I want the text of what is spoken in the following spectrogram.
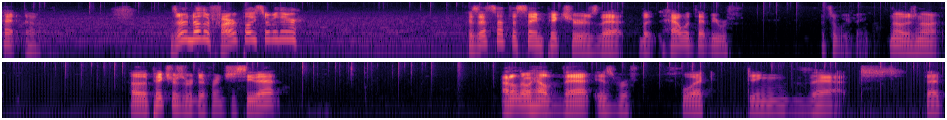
Hey, oh. Is there another fireplace over there? Because that's not the same picture as that. But how would that be... that's a weird thing. No, there's not. Oh, the pictures were different. You see that? I don't know how that is reflecting that. That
